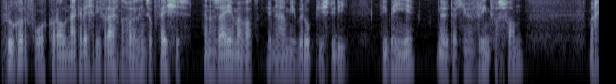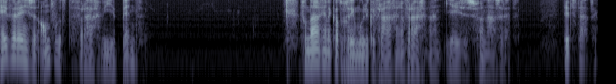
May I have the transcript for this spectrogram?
Vroeger, voor corona, kreeg je die vraag nog wel eens op feestjes. En dan zei je maar wat: je naam, je beroep, je studie. Wie ben je? Nee, dat je een vriend was van. Maar geef er eens een antwoord op de vraag wie je bent. Vandaag in de categorie moeilijke vragen een vraag aan Jezus van Nazareth. Dit staat er.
